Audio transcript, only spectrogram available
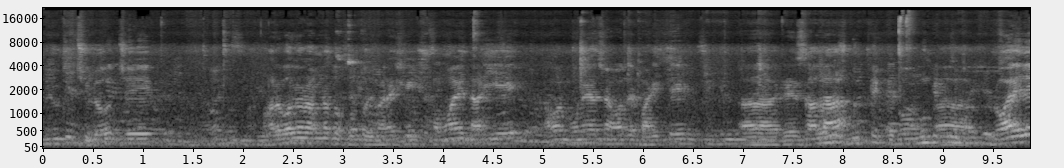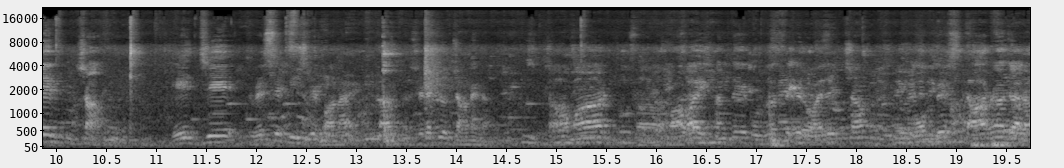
বিউটি ছিল যে, ভালো ভালো রান্না তো হতোই। মানে সেই সময় দাঁড়িয়ে আমার মনে আছে আমাদের বাড়িতে রেজালা এবং রয়্যালের চা। এর যে রেসিপি যে বানায়, সেটা কেউ জানে না। আমার বাবা এখান থেকে কলকাতা থেকে রয়্যালের চাপ বম্বে স্টাররা যারা,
